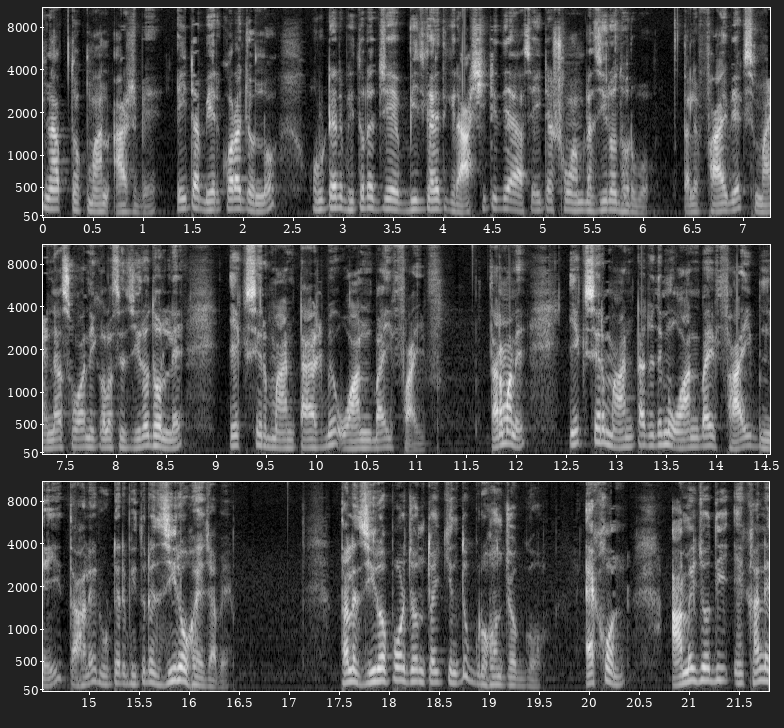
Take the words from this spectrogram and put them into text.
ঋণাত্মক মান আসবে, এইটা বের করার জন্য রুটের ভিতরে যে বীজগাণিতিক রাশিটি দেওয়া আছে, এইটার সময় আমরা জিরো ধরবো। তাহলে ফাইভ এক্স মাইনাস ওয়ান ইকলসে জিরো ধরলে এক্সের মানটা আসবে ওয়ান বাই ফাইভ তার মানে এক্সের মানটা যদি আমি ওয়ান বাই ফাইভ নেই, তাহলে রুটের ভিতরে জিরো হয়ে যাবে। তাহলে জিরো পর্যন্তই কিন্তু গ্রহণযোগ্য। এখন আমি যদি এখানে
